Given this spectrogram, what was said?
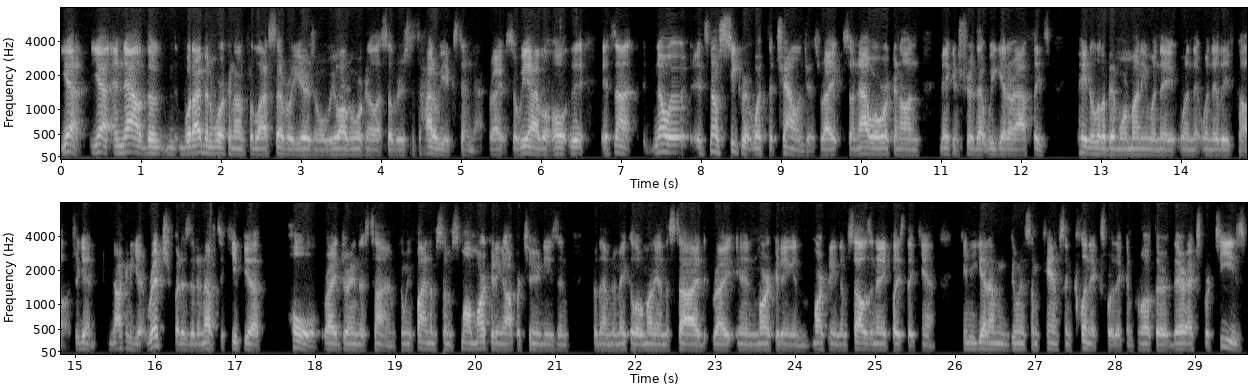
Yeah, yeah, and now the what I've been working on for the last several years, and what we've all been working on the last several years, is how do we extend that, right? So we have a whole. It's not no, it's no secret what the challenge is, right? So now we're working on making sure that we get our athletes paid a little bit more money when they when they when they leave college. Again, not going to get rich, but is it enough to keep you whole right during this time? Can we find them some small marketing opportunities and for them to make a little money on the side, right, in marketing and marketing themselves in any place they can? Can you get them doing some camps and clinics where they can promote their their expertise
